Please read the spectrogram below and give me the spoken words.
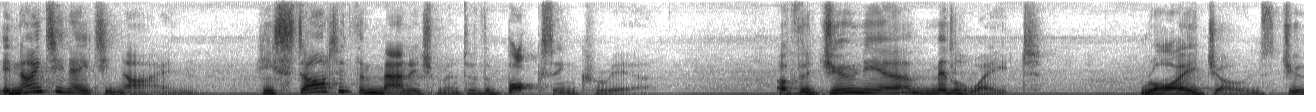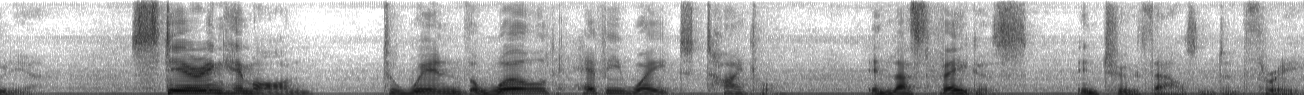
In 1989, he started the management of the boxing career of the junior middleweight Roy Jones Jr., steering him on to win the world heavyweight title in Las Vegas in 2003.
